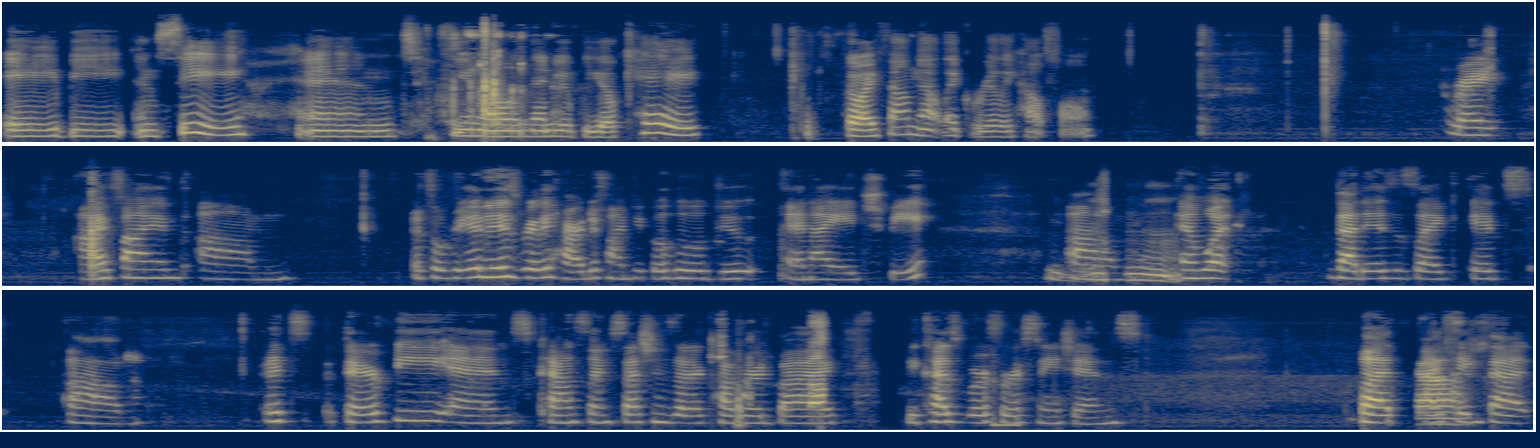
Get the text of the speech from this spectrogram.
A, B, and C, and, you know, and then you'll be okay. So I found that like really helpful. Right. I find um, it's a, it is really hard to find people who will do NIHB. Um, Mhm. and what that is is like it's um, it's therapy and counseling sessions that are covered by because we're First Nations. But Yeah. I think that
